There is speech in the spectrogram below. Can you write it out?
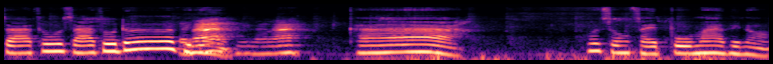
สาธุสาธุเด้อพี่น้นะองนี่นะนะ ค่ะผู้สงสัยปูมากพี่น้อง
